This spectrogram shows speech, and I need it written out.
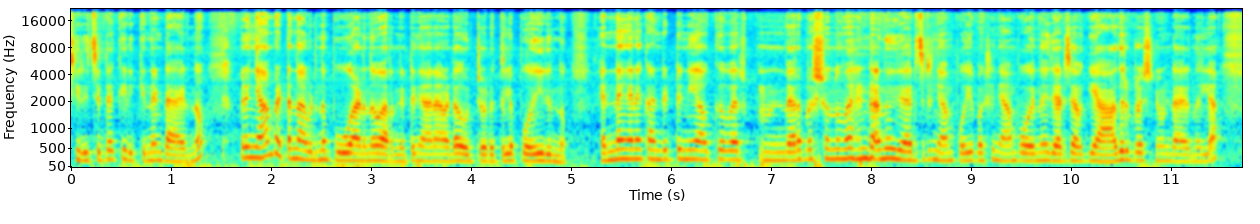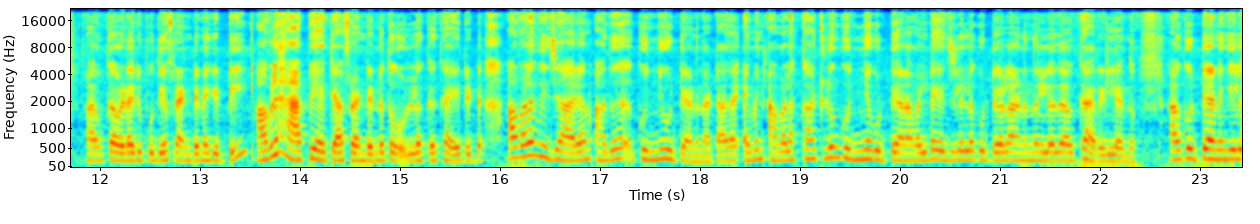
ചിരിച്ചിട്ടൊക്കെ ഇരിക്കുന്നുണ്ടായിരുന്നു. പിന്നെ ഞാൻ പെട്ടെന്ന് അവിടുന്ന് പോവുകയാണെന്ന് പറഞ്ഞിട്ട് ഞാൻ അവിടെ ഓഡിറ്റോറിയത്തിൽ പോയിരുന്നു. എന്നെ അങ്ങനെ കണ്ടിട്ട് ഇനി അവൾക്ക് വേറെ പ്രശ്നമൊന്നും വരണ്ടെന്ന് വിചാരിച്ചിട്ട് ഞാൻ പോയി. പക്ഷെ ഞാൻ പോയെന്ന് വിചാരിച്ച് അവൾക്ക് യാതൊരു പ്രശ്നവും ഉണ്ടായിരുന്നില്ല. അവൾക്ക് അവിടെ ഒരു പുതിയ ഫ്രണ്ടിനെ കിട്ടി. അവൾ ഹാപ്പി ആയിട്ട് ആ ഫ്രണ്ടിന്റെ തോളിലൊക്കെ കയറ്റിട്ട് അവളെ വിചാരം അത് കുഞ്ഞു കുട്ടിയാണ് കേട്ടോ. ഐ മീൻ അവളെക്കാട്ടിലും കുഞ്ഞു കുട്ടിയാണ്. അവളുടെ ഏജിലുള്ള കുട്ടികളാണെന്നുള്ളത് അവൾക്ക് അറിയില്ലായിരുന്നു. ആ കുട്ടിയാണെങ്കിൽ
